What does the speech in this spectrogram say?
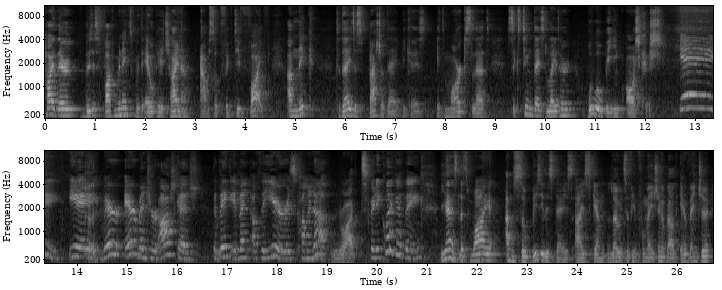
Hi there, this is 5 Minutes with AOPA China, episode 55. I'm Nick. Today is a special day because it marks that 16 days later we will be in Oshkosh. Yay! EA Air AirVenture Oshkosh, the big event of the year, is coming up. Right. Pretty quick, I think. Yes, that's why I'm so busy these days. I scan loads of information about AirVenture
